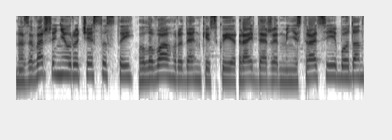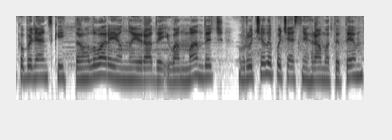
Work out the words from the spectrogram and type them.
На завершення урочистостей голова Городенківської райдержадміністрації Богдан Кобилянський та голова районної ради Іван Мандич вручили почесні грамоти тим,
